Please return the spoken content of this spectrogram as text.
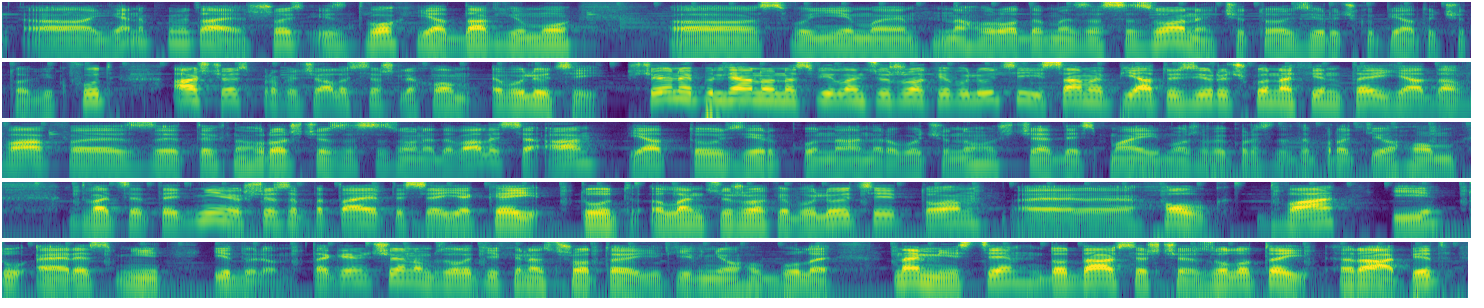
я не пам'ятаю, щось із двох я дав йому е, своїми нагородами за сезони, чи то зірочку п'яту, чи то вікфут, а щось прокачалося шляхом еволюцій. Щойно підглянув на свій ланцюжок еволюції, і саме п'яту зірочку на фінти я давав е, з тих нагород, що за сезони давалися, а п'яту зірку на неробочу ногу ще десь маю і можу використати протягом 20 днів. Якщо запитаєтеся, який тут ланцюжок еволюції, то е, Hawk 2 і Туерес мій ідолем. Таким чином, золоті фінес-шоти, які в нього були на місці, додався ще золотий рапід.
